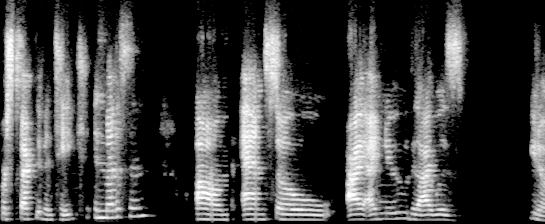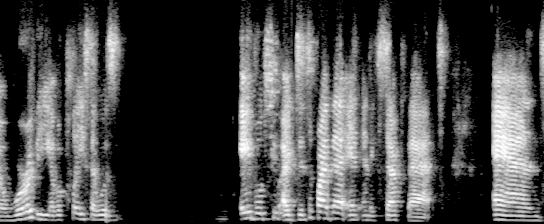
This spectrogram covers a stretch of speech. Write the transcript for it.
perspective and take in medicine. Um, and so I, I knew that I was, you know, worthy of a place that was able to identify that and, and accept that. And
